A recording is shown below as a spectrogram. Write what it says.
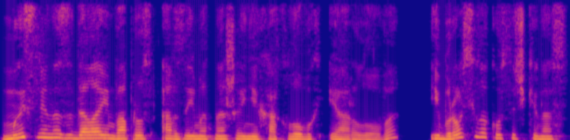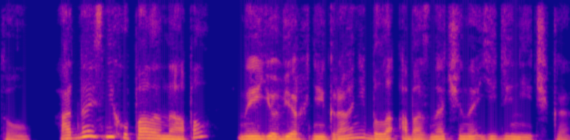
мысленно задала им вопрос о взаимоотношениях Хохловых и Орлова и бросила косточки на стол. Одна из них упала на пол, на ее верхней грани была обозначена единичка,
